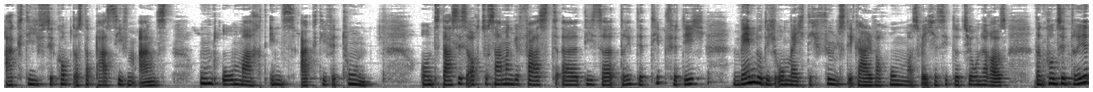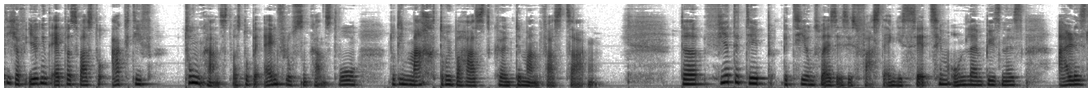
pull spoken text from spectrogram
aktiv. Sie kommt aus der passiven Angst und Ohnmacht ins aktive Tun. Und das ist auch zusammengefasst äh, dieser dritte Tipp für dich. Wenn du dich ohnmächtig fühlst, egal warum, aus welcher Situation heraus, dann konzentriere dich auf irgendetwas, was du aktiv tun kannst, was du beeinflussen kannst, wo du die Macht drüber hast, könnte man fast sagen. Der vierte Tipp, beziehungsweise es ist fast ein Gesetz im Online-Business, alles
